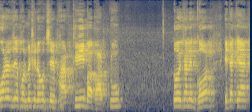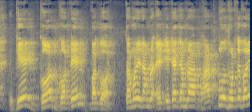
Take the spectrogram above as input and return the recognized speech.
পরের যে ফর্মে সেটা হচ্ছে ভার্ব থ্রি বা ভার্ব টু তো এখানে গড এটাকে গেট গড গটেন বা গড তার মানে এটা আমরা এটাকে আমরা ভার্ব টুও ধরতে পারি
